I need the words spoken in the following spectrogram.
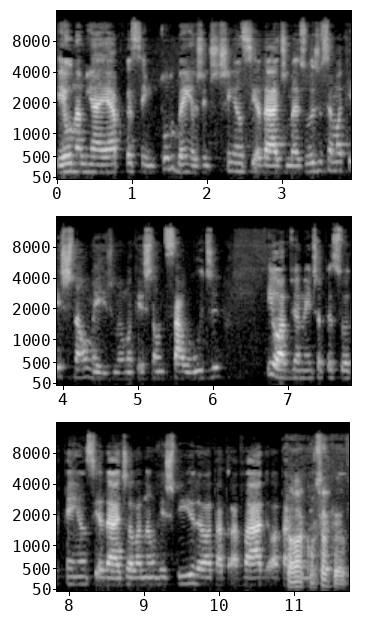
eu, na minha época, assim, tudo bem, a gente tinha ansiedade, mas hoje isso é uma questão mesmo, é uma questão de saúde. E, obviamente, a pessoa que tem ansiedade, ela não respira, ela está travada, ela está... Ah, com certeza.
